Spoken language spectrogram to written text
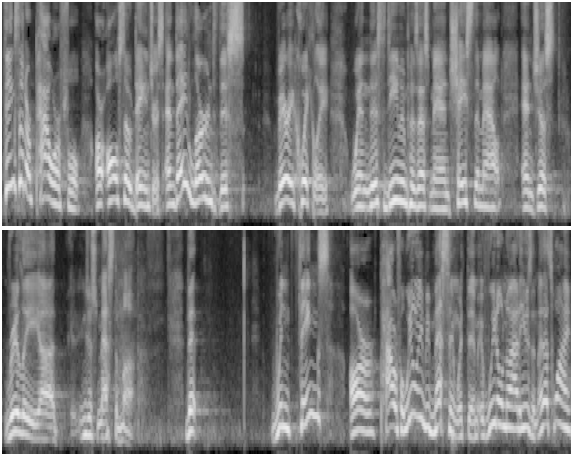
things that are powerful are also dangerous. And they learned this very quickly when this demon possessed man chased them out and just really uh, just messed them up. That when things are powerful, we don't even be messing with them if we don't know how to use them. And that's why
